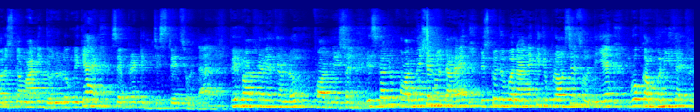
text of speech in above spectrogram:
और उसका मालिक दोनों लोग में क्या है? सेपरेट एग्जिस्टेंस होता है। फिर बात कर रहे थे हम लोग फॉर्मेशन इसका जो फॉर्मेशन होता है, इसको जो बनाने की जो प्रोसेस होती है, वो companies act two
